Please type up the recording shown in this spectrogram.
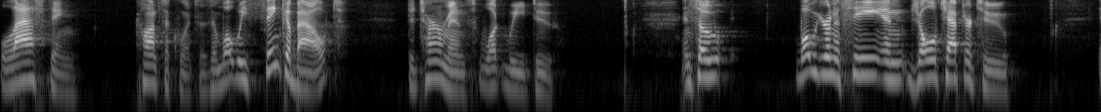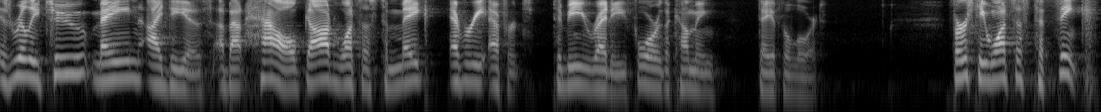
lasting consequences. And what we think about determines what we do. And so, what we're going to see in Joel chapter 2 is really two main ideas about how God wants us to make every effort to be ready for the coming day of the Lord. First, he wants us to think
